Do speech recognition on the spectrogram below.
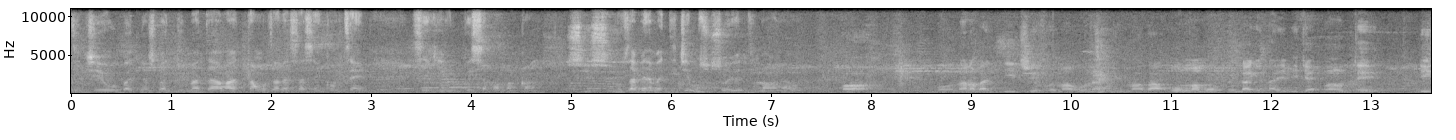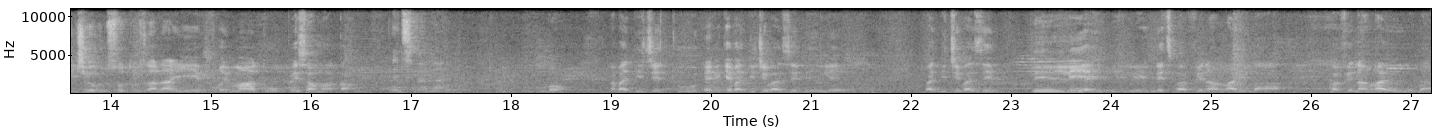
DJ au Batnos Bandimata, tant aux années 55, c'est qu'il peut se remarquer. si si oza mpe na ba dj mosusu oyo ondimaka na yo ah, bon nga na ba dj vraiment oyo nandimaka oyo nga mo mpendake nayebi ke on te dj oyo so toza na ye vraiment topesa makambo neti banani bon na ba dj tout nayebi ke ba dj baza ebele ba dj baza ebele ya ebele ndeti bave na ngai bave na ngai oyo ba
